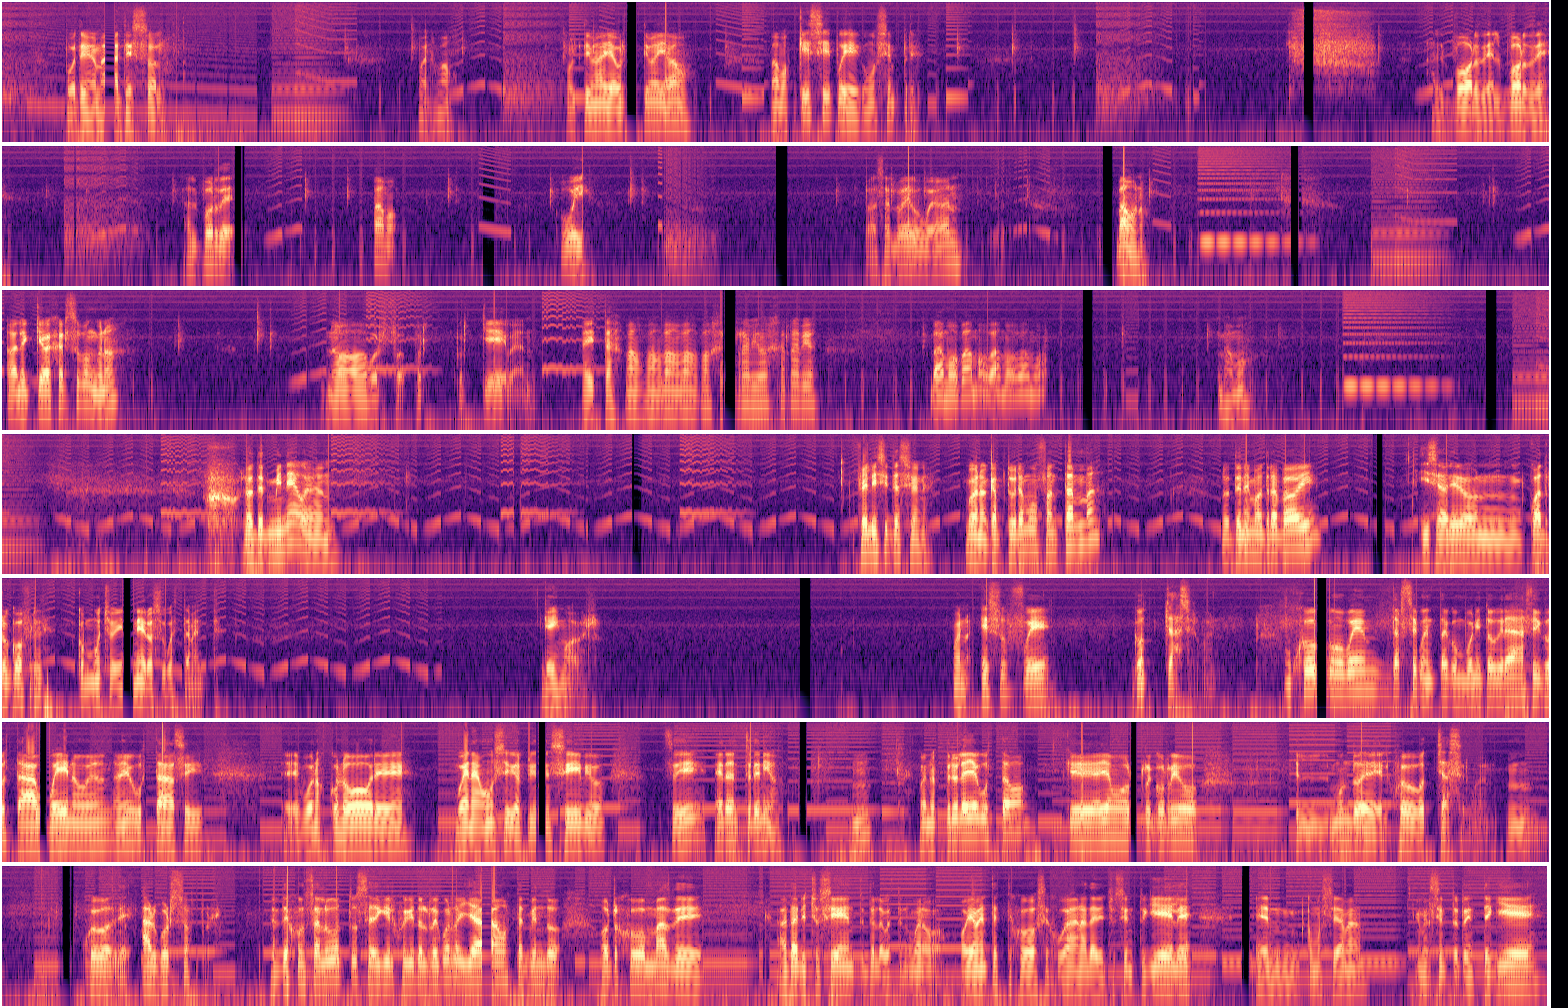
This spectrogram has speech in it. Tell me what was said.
Puta, me maté solo. Bueno, vamos. Última vía, última vía, vamos. Vamos, que se puede, como siempre. Al borde, al borde. Al borde. Vamos. Uy. Pasa luego, weón. Vámonos. Ahora hay que bajar, supongo, ¿no? No, por. Por, ¿Por qué, weón? Ahí está. Vamos, vamos, vamos, vamos. Baja rápido, baja rápido. Vamos, vamos, vamos, vamos. Vamos. Lo terminé, weón. Felicitaciones. Bueno, capturamos un fantasma. Lo tenemos atrapado ahí. Y se abrieron cuatro cofres con mucho dinero, supuestamente. Game over. Bueno, eso fue God Chaser, weón. Un juego, como pueden darse cuenta, con bonitos gráficos, estaba bueno, weón. A mí me gustaba así. Eh, buenos colores, buena música al principio. Sí, era entretenido. ¿Mm? Bueno, espero les haya gustado, que hayamos recorrido el mundo del juego God Chaser, weón. ¿Mm? Juego de Hardware Software. Les dejo un saludo entonces aquí el jueguito del recuerdo y ya vamos a estar viendo otros juegos más de Atari 800 y toda la cuestión. Bueno, obviamente este juego se jugaba en Atari 800 XL, en, ¿cómo se llama? En el 130 XE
